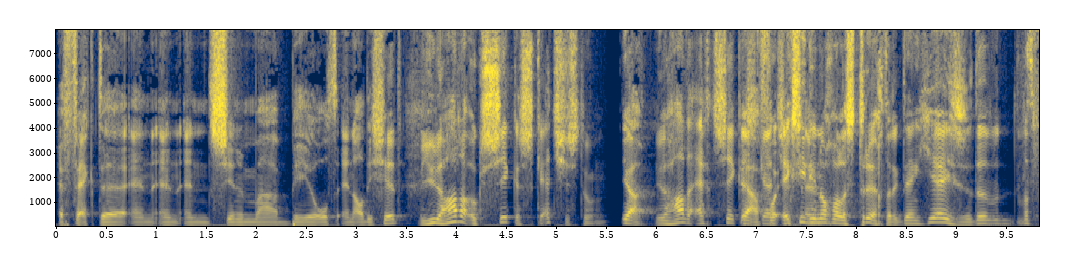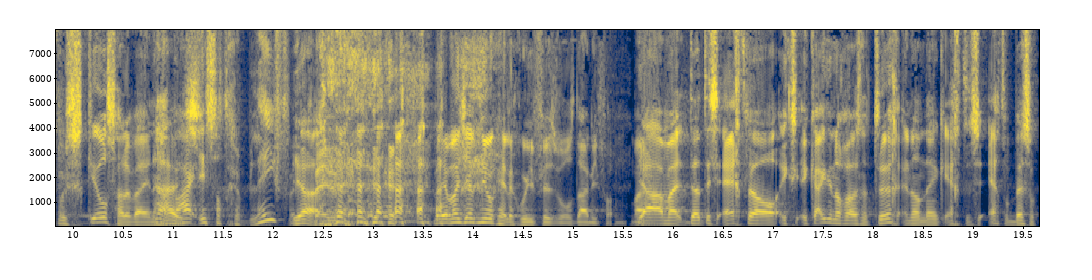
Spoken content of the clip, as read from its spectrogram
effecten en, en, en cinema, beeld en al die shit. Maar jullie hadden ook sikke sketches toen. Ja, Jullie hadden echt sikke ja sketches. voor, ik zie die nog wel eens terug. Dat ik denk, jezus, dat, wat voor skills hadden wij in Ja, huis. waar is dat gebleven? Ja. Nee, want je hebt nu ook hele goede visuals, daar niet van. Maar ja, maar dat is echt wel... Ik, ik kijk er nog wel eens naar terug en dan denk ik echt... Het is echt wel best wel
